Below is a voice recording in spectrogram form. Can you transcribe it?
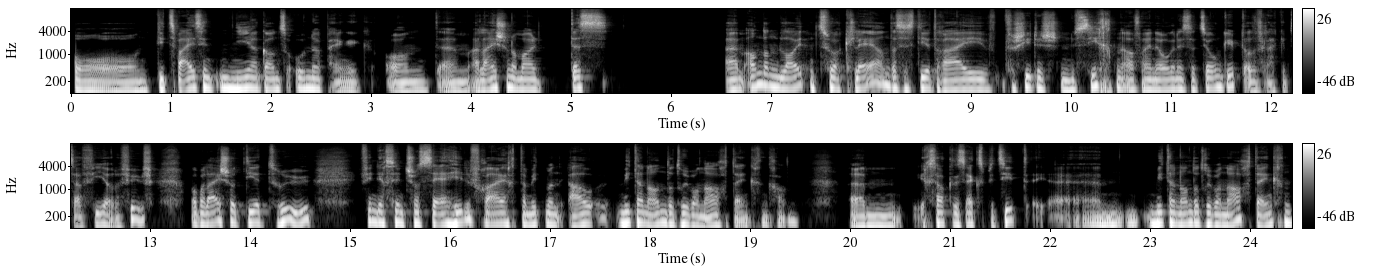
Und die zwei sind nie ganz unabhängig. Und ähm, allein schon einmal das ähm, anderen Leuten zu erklären, dass es dir drei verschiedene Sichten auf eine Organisation gibt, oder vielleicht gibt es auch vier oder fünf, aber allein schon die drei, finde ich, sind schon sehr hilfreich, damit man auch miteinander drüber nachdenken kann. Ähm, ich sage das explizit, äh, miteinander drüber nachdenken,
